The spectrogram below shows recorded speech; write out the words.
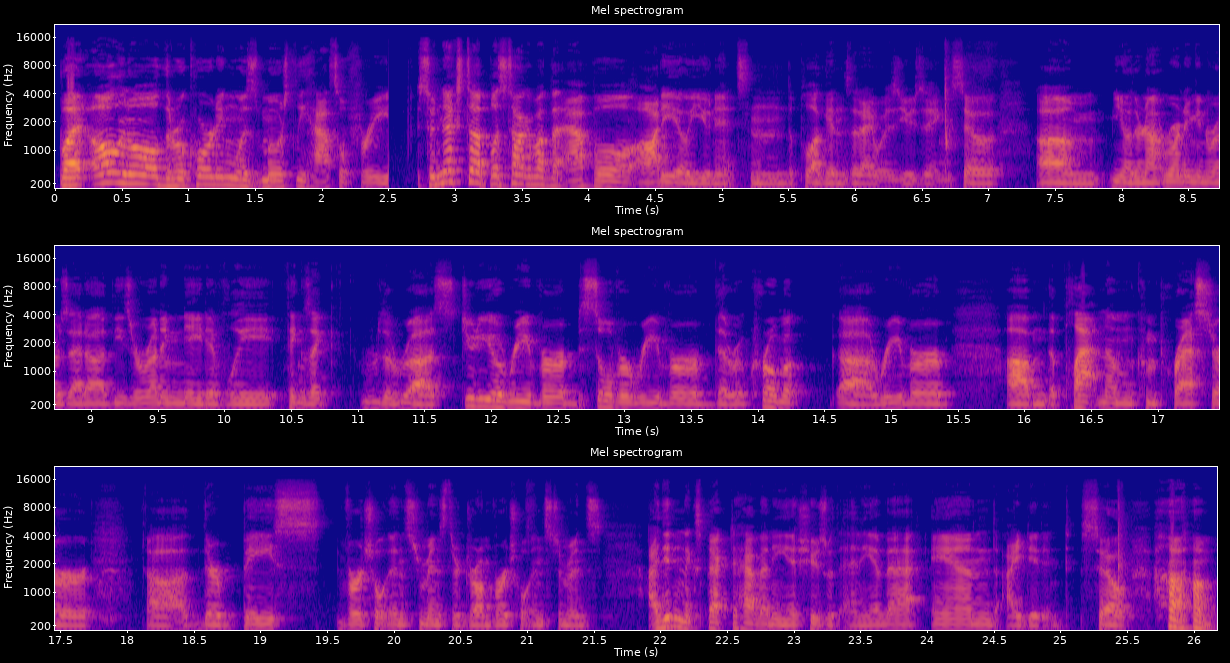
But all in all, the recording was mostly hassle-free. So next up, let's talk about the Apple audio units and the plugins that I was using. So, um, you know, they're not running in Rosetta. These are running natively. Things like the uh, Studio Reverb, Silver Reverb, the Chroma uh, Reverb, um, the Platinum Compressor, uh, their bass virtual instruments, their drum virtual instruments. I didn't expect to have any issues with any of that, and I didn't. So um,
